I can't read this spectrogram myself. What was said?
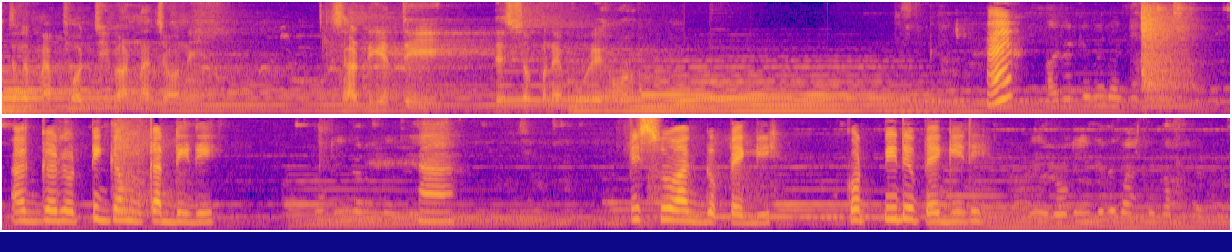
ਮਤਲਬ ਮੈਂ ਫੌਜੀ ਬਣਨਾ ਚਾਹੁੰਦੀ ਹਾਂ। ਸਾਡੀ ਇਹ ਧੀ ਦੇ ਸੁਪਨੇ ਪੂਰੇ ਹੋਣ। ਹੈ? ਅੱਗੇ ਅੱਗ ਰੋਟੀ ਗਮ ਕਰਦੀ ਦੀ। ਪਿੱਛੋਂ ਅੱਗ ਪੈਗੀ ਕੋਟੀ ਤੇ ਪੈਗੀ ਦੀ ਨਹੀਂ ਰੋਟੀ ਕਿਹਦੇ ਵਾਸਤੇ ਕੰਮ ਕਰਦੀ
